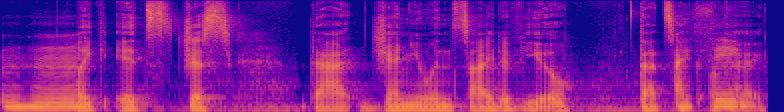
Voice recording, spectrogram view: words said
Mm-hmm. Like it's just that genuine side of you that's I think- okay.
